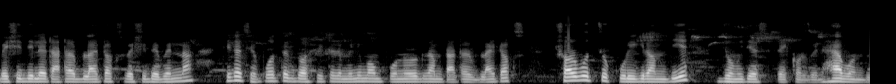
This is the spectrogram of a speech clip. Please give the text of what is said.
বেশি দিলে টাটার ব্লাইটক্স বেশি দেবেন না, ঠিক আছে? প্রত্যেক দশ লিটারে মিনিমাম পনেরো গ্রাম টাটার ব্লাইটক্স সর্বোচ্চ কুড়ি গ্রাম দিয়ে জমিতে স্প্রে করবেন। হ্যাঁ বন্ধু,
